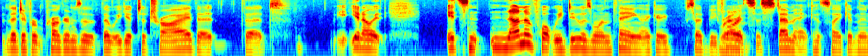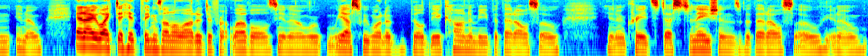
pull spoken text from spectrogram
the different programs that, that we get to try. That that you know it. It's none of what we do is one thing. Like I said before, Right. it's systemic. It's like, and then you know, and I like to hit things on a lot of different levels. You know, we're, yes, we want to build the economy, but that also, you know, creates destinations. But that also, you know,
